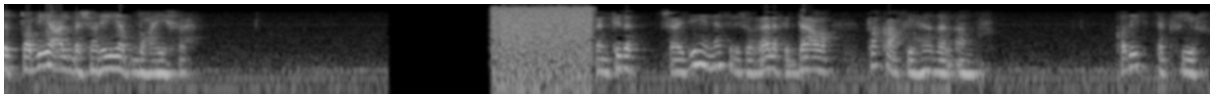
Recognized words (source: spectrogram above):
الطبيعة البشرية الضعيفة. عشان كده مش عايزين الناس اللي شغالة في الدعوة تقع في هذا الأمر. قضية التكفير.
